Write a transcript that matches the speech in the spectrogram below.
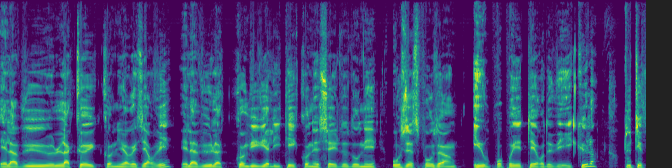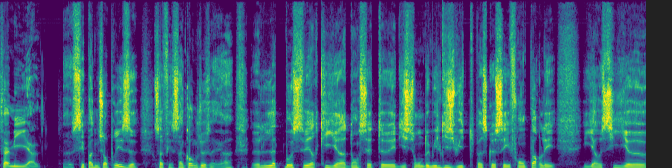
Elle a vu l'accueil qu'on y a réservé, elle a vu la convivialité qu'on essaye de donner aux exposants et aux propriétaires de véhicules. Tout est familial. Euh, c'est pas une surprise, ça fait cinq ans que je sais. Hein. Euh, l'atmosphère qu'il y a dans cette édition 2018, parce que c'est il faut en parler. Il y a aussi euh,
